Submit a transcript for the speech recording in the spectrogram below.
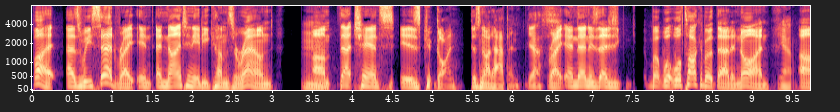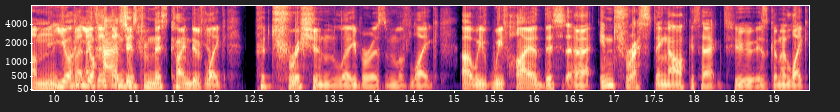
but as we said right in, and 1980 comes around Mm. um, that chance is c- gone does not happen Yes. right and then is that is but we'll, we'll talk about that anon yeah. um You're, but I you're handed just- from this kind of like patrician laborism of like, uh, we've we've hired this uh, interesting architect who is gonna like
